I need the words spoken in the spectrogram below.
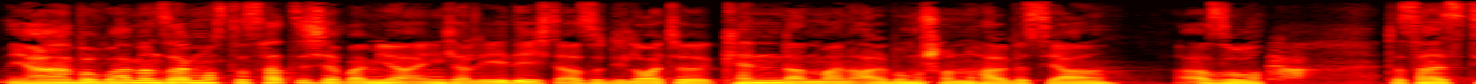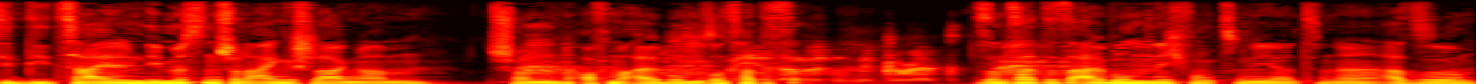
Ja, wobei man sagen muss, das hat sich ja bei mir eigentlich erledigt. Also die Leute kennen dann mein Album schon ein halbes Jahr. Also das heißt, die, die Zeilen, die müssen schon eingeschlagen haben. Schon auf dem Album, sonst hat es sonst hat das Album nicht funktioniert. Ne? Also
